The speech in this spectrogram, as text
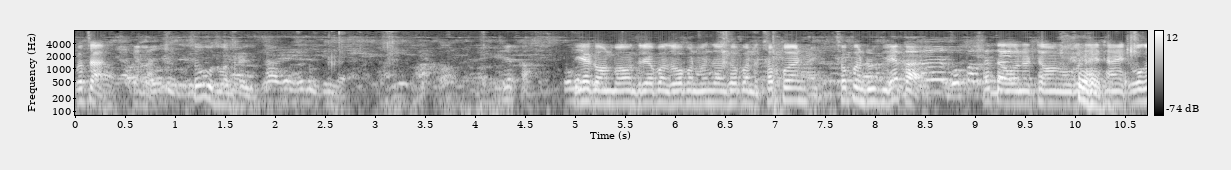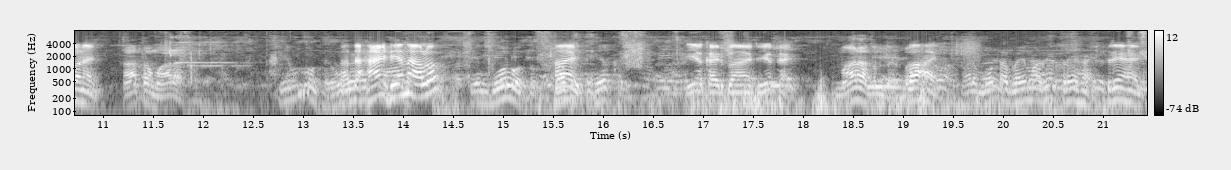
પચાસ. ચૌદ વર્ષ એકાવન બાવન ત્રેપન ચોપન પંચાવન છપ્પન છપ્પન છપ્પન રૂપિયા સત્તાવન અઠાવન ઓગણસાઠ સાઠ ઓગણસાઠ. હા તો મારા. સાઠ એના હાલો. બોલો તો. સાઠ. એક હાઠ બાઠ એક હાઠ મારા ધંધા બાહાઠ મારા મોટા ભાઈમાં છે ત્રેહાઈ ત્રેહાઠ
